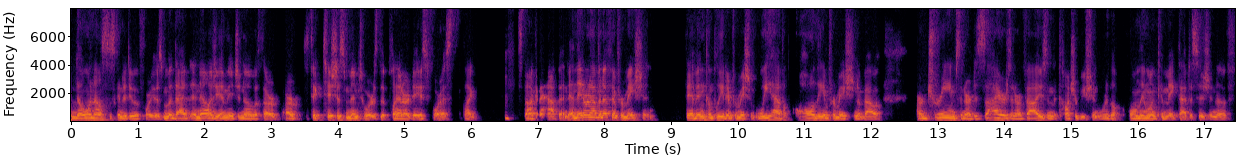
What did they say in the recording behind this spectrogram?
no one else is going to do it for you. As that analogy I made you know with our, our fictitious mentors that plan our days for us, like mm-hmm. it's not going to happen. And they don't have enough information. They have incomplete information. We have all the information about our dreams and our desires and our values and the contribution. We're the only one can make that decision of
